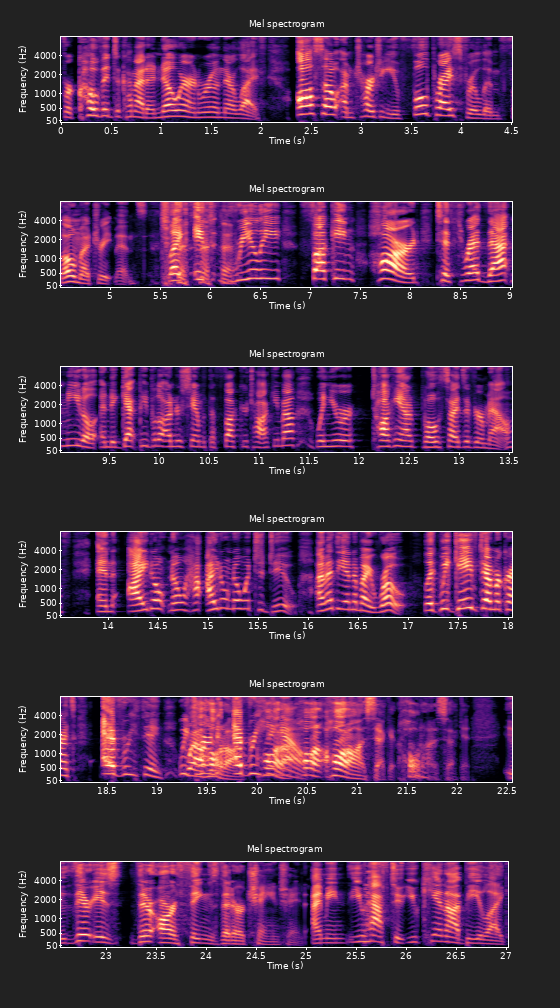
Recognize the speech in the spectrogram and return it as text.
for COVID to come out of nowhere and ruin their life. Also, I'm charging you full price for lymphoma treatments. Like it's really fucking hard to thread that needle and to get people to understand what the fuck you're talking about when you're talking out both sides of your mouth. And I don't know how I don't know what to do. I'm at the end of my rope. Like we gave Democrats everything. We well, turned on, everything hold on, out. Hold on, hold on a second. Hold on a second. There is there are things that are changing. I mean, you have to you cannot be like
